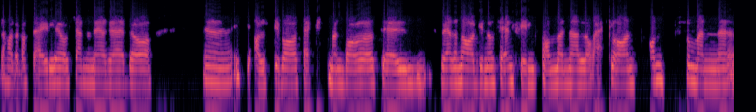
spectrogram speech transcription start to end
det hadde vært deilig å kjenne ned og eh, Ikke alltid bare sex, men bare se, være naken og se en film sammen, eller et eller annet annet som en eh,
